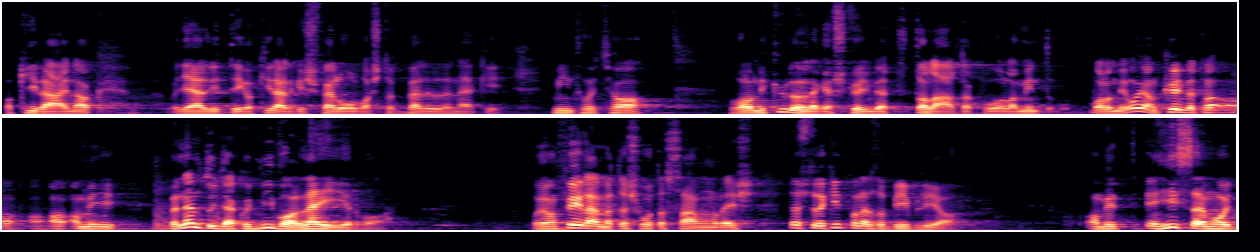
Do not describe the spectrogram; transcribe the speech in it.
a királynak, vagy elvitték a királynak, és felolvastak belőle neki. Mint hogyha valami különleges könyvet találtak volna, mint valami olyan könyvet, amiben nem tudják, hogy mi van leírva. Olyan félelmetes volt a számomra, és testvérek, itt van ez a Biblia, amit én hiszem, hogy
